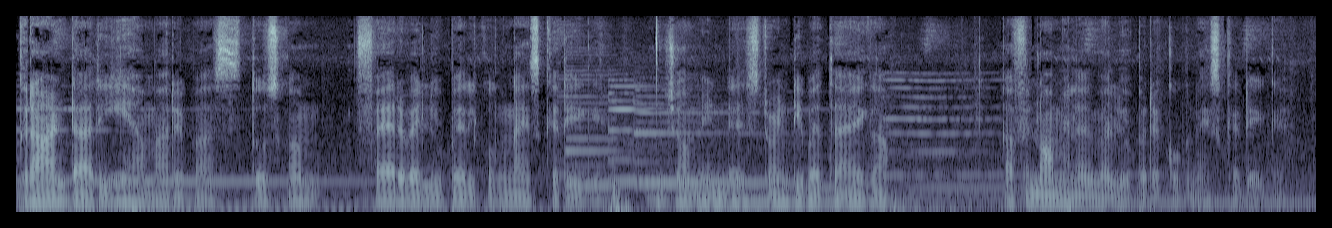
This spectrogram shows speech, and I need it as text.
ग्रांट आ रही है हमारे पास तो उसको हम फेयर वैल्यू पे रिकॉग्नाइज करेंगे, जो हम इंडेक्स ट्वेंटी बताएगा, या फिर नॉमिनल वैल्यू पर रिकॉग्नाइज करेंगे।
